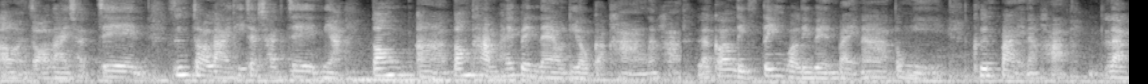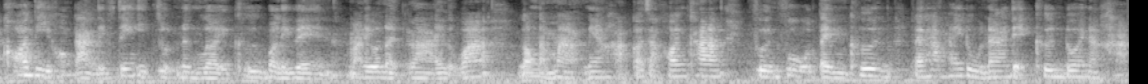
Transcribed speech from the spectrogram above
เอ่อจอลายชัดเจน ซึ่งจอลายที่จะชัดเจนเนี่ยต้องอต้องทำให้เป็นแนวเดียวกับคางนะคะ แล้วก็ lifting บริเวณใบหน้าตรงนี้ขึ้นไปนะคะ และข้อดีของการ lifting อีกจุดหนึ่งเลย คือบริเวณ marionette line หรือว่าร่องน้ำหมากเนี่ยค่ะก็จะค่อนข้างฟื้นฟูเต็มขึ้น และทำให้ดูหน้าเด็กขึ้นด้วยนะคะ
